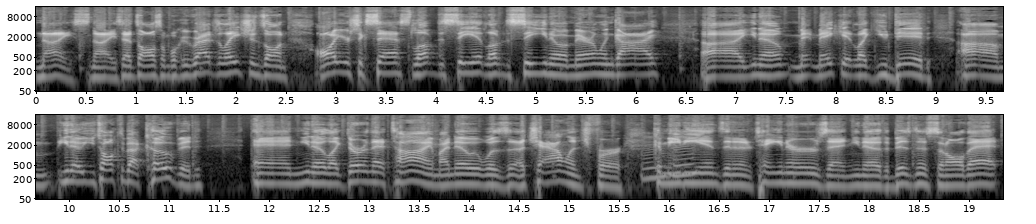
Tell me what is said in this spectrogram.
Nice, nice. That's awesome. Well, congratulations on all your success. Love to see it. Love to see you know a Maryland guy. Uh, you know, ma- make it like you did. Um, you know, you talked about COVID. And you know, like during that time, I know it was a challenge for comedians and entertainers, and you know the business and all that.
